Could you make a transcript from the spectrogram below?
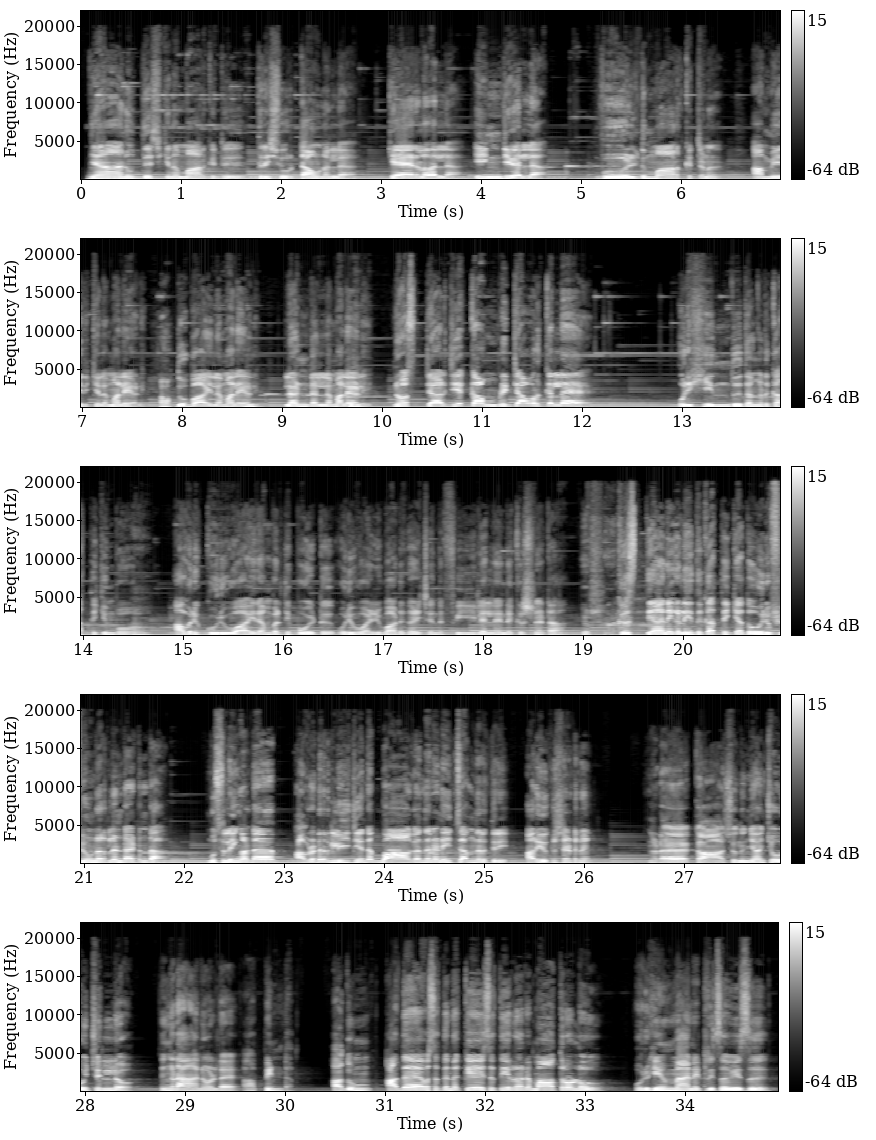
ഞാൻ ഉദ്ദേശിക്കുന്ന മാർക്കറ്റ് തൃശൂർ ടൗൺ അല്ല കേരളമല്ല ഇന്ത്യയല്ല വേൾഡ് മാർക്കറ്റ് ആണ്. അമേരിക്കയിലെ മലയാളി ദുബായിലെ മലയാളി ലണ്ടനിലെ മലയാളി. നോസ്റ്റാൾജിയെ കംപ്ലീറ്റ് അവർക്കല്ലേ? ഒരു ഹിന്ദു ഇതങ്ങോട്ട് കത്തിക്കുമ്പോ അവർ ഗുരുവായൂർ അമ്പലത്തിൽ പോയിട്ട് ഒരു വഴിപാട് കഴിച്ചതിന്റെ ഫീൽ അല്ല എന്റെ കൃഷ്ണേട്ടാ? ക്രിസ്ത്യാനികൾ ഇത് കത്തിക്കാത്ത ഒരു ഫ്യൂണറൽ ഉണ്ടായിട്ടുണ്ടാ? മുസ്ലിങ്ങളുടെ അവരുടെ റിലീജിയന്റെ ഭാഗം തന്നെയാണ് ഈ ചന്ദനത്തിരി. അറിയോ കൃഷ്ണേട്ടന്? നിങ്ങളുടെ കാശൊന്നും ഞാൻ ചോദിച്ചില്ലല്ലോ. നിങ്ങളുടെ ആനോളുടെ ആ പിണ്ടം. അതും ആ ദേവസ്വത്തിന്റെ കേസ് തീരുന്നവരെ മാത്രമേ ഉള്ളൂ. ഒരു ഹ്യൂമാനിറ്ററി സർവീസ്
